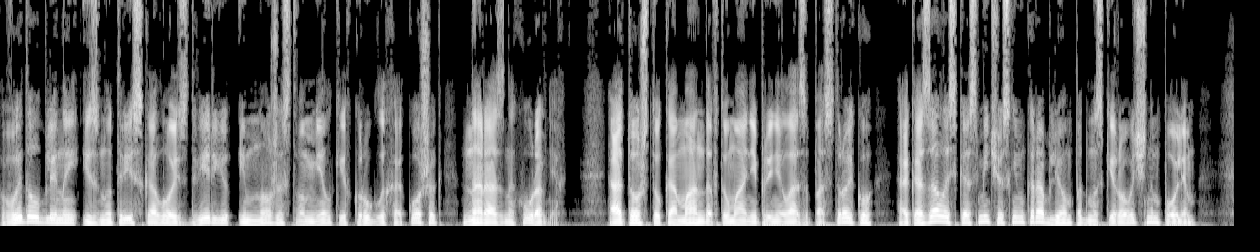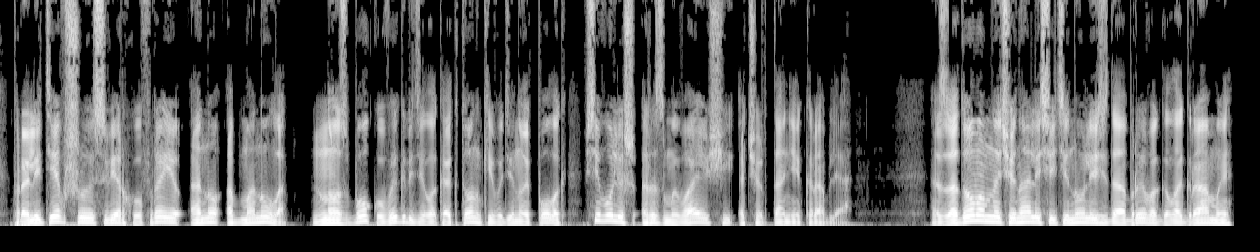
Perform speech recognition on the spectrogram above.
выдолбленной изнутри скалой с дверью и множеством мелких круглых окошек на разных уровнях. А то, что команда в тумане приняла за постройку, оказалось космическим кораблем под маскировочным полем. Пролетевшую сверху Фрею оно обмануло, но сбоку выглядело как тонкий водяной полог, всего лишь размывающий очертания корабля. За домом начинались и тянулись до обрыва голограммы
